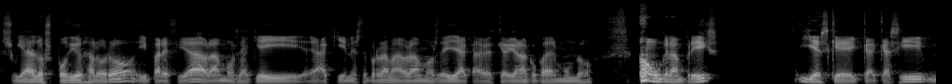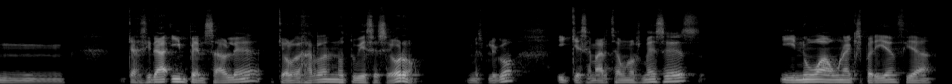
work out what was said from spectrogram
subía a los podios al oro y parecía, hablábamos de aquí, aquí en este programa hablábamos de ella cada vez que había una Copa del Mundo o un Grand Prix. Y es que ca- casi, mm, casi era impensable que Olga Harlan no tuviese ese oro. ¿Me explico? Y que se marcha unos meses y no a una experiencia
